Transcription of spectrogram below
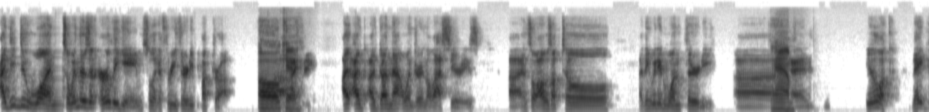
I did do one. So when there's an early game, so like a 3:30 puck drop. Oh, Uh, okay. think I, I've done that one during the last series, uh, and so I was up till I think we did 1:30. Uh, Damn. And you look, they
